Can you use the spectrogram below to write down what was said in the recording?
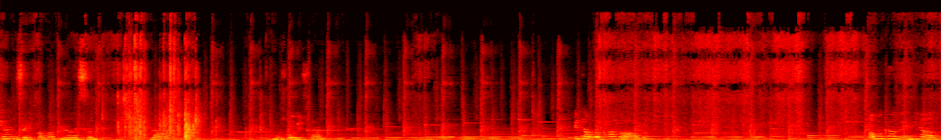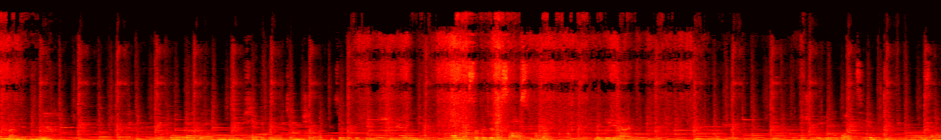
Çünkü zayıflamam lazım. Lazım. Muz o yüzden. Bir avokado aldım. Avokadoyu niye aldım ben de bilmiyorum. Avokado aldım. Bunda bir şey de deneyeceğim. İnşallah güzel olur diye düşünüyorum. Olmazsa da canı sağ olsun ama. Nedir yani? Şöyle bunu batayım. O zaman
